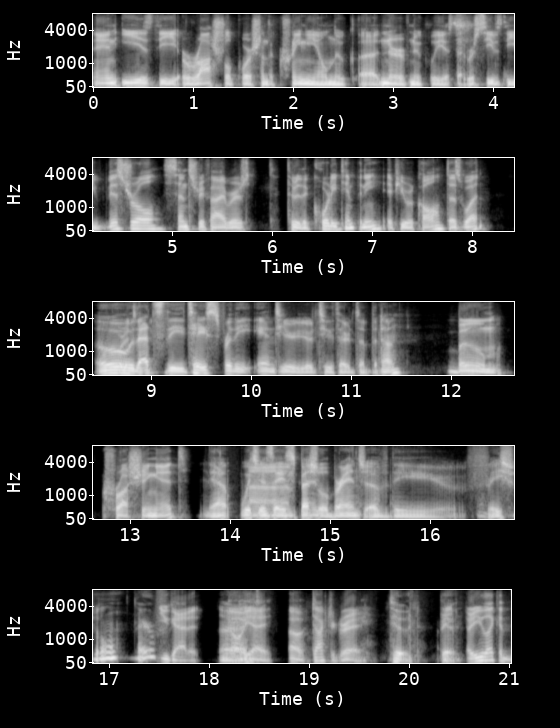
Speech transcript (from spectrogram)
And E is the rostral portion of the cranial nuc- uh, nerve nucleus that receives the visceral sensory fibers through the chorda tympani, if you recall, does what? Oh, that's the taste for the anterior two thirds of the tongue. Boom, crushing it. Yeah, which is Um, a special branch of the facial nerve. You got it. All oh, right. yeah. Oh, Dr. Gray. dude, Are, dude. are you like a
